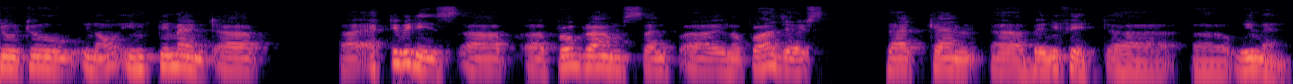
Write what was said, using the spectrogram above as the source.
to to you know implement uh, uh, activities, uh, programs, and you know projects that can benefit women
